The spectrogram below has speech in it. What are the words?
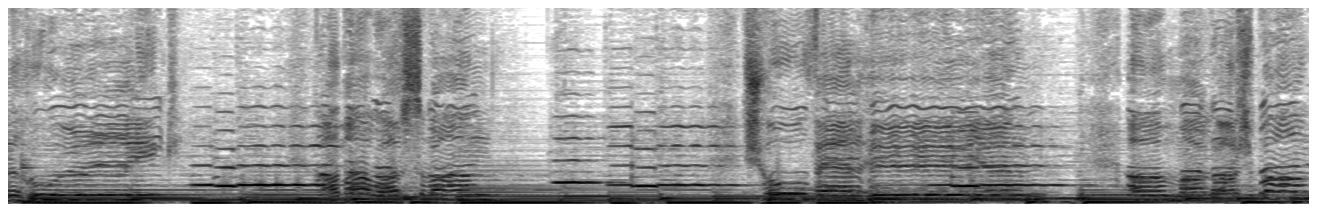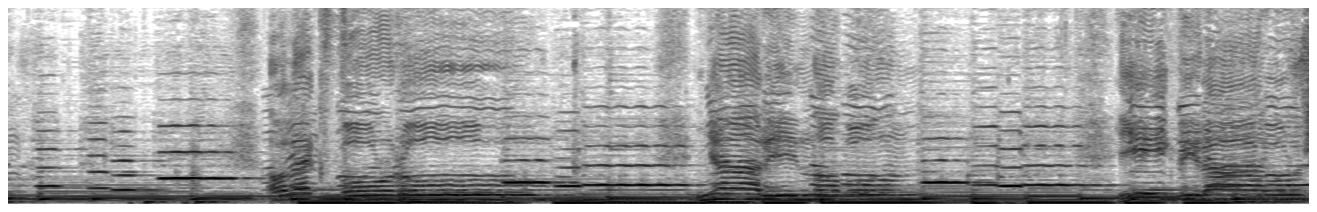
levél hullik, a tavasz van, s hófelhő jön a magasban, a legforróbb nyári napon, jégvirágos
